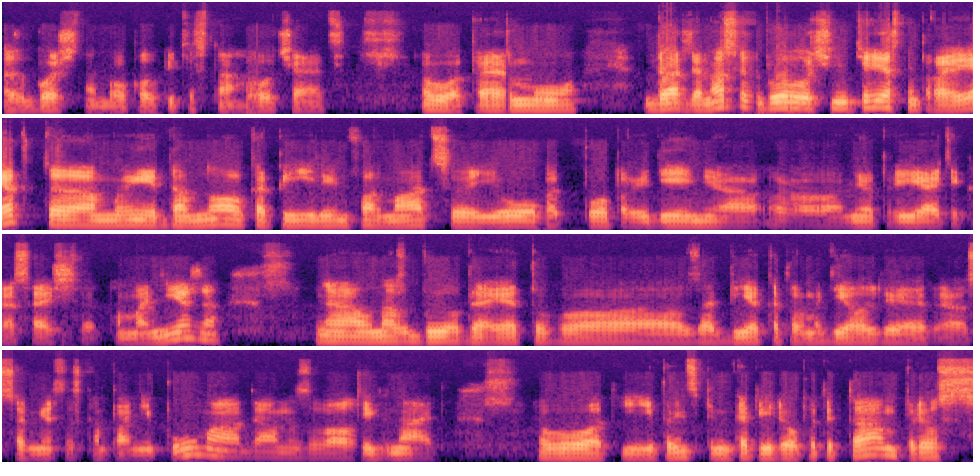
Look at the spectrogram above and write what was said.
даже больше, там, около 500 получается. Вот, поэтому да, для нас это был очень интересный проект. Э, мы давно копили информацию и опыт по проведению э, мероприятий, касающихся там, манежа. Э, у нас был до этого забег, который мы делали совместно с компанией Puma, да, он назывался Ignite. Вот, и, в принципе, накопили опыт и там, плюс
